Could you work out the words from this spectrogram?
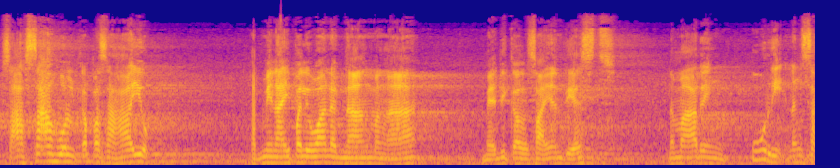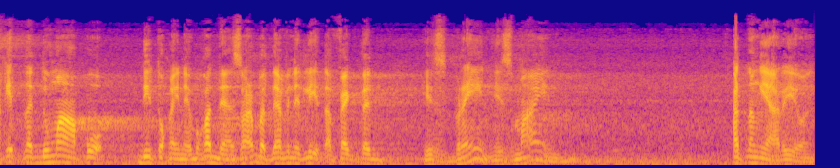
sa asahol ka pa sa hayop. At minaipaliwanag ng mga medical scientists na maaring uri ng sakit na dumapo dito kay Nebuchadnezzar but definitely it affected his brain, his mind. At nangyari yon.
